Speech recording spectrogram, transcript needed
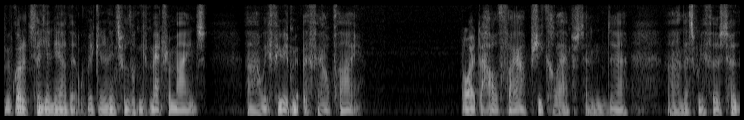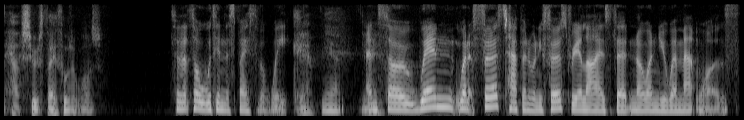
we've got to tell you now that we're convinced we're looking for Matt remains. Uh, we fear he's met with foul play. I had to hold Faye up. She collapsed, and uh, uh, that's when we first heard how serious they thought it was. So that's all within the space of a week. Yeah. Yeah. yeah. And so when when it first happened, when you first realized that no one knew where Matt was,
